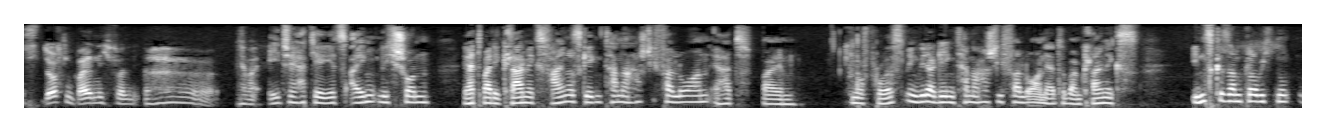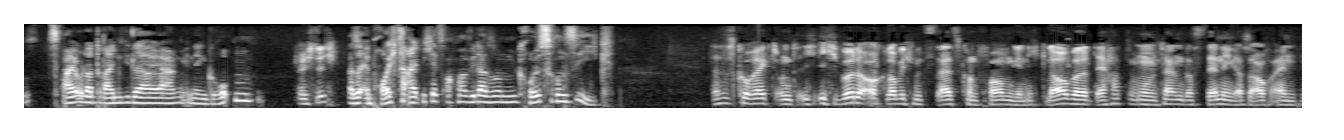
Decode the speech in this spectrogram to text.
Es dürfen beide nicht verlieren. Ja, aber AJ hat ja jetzt eigentlich schon, er hat bei den Climax Finals gegen Tanahashi verloren, er hat beim King of Pro Wrestling wieder gegen Tanahashi verloren, er hatte beim Climax insgesamt, glaube ich, nur zwei oder drei Niederlagen in den Gruppen. Richtig. Also er bräuchte eigentlich jetzt auch mal wieder so einen größeren Sieg. Das ist korrekt und ich, ich würde auch, glaube ich, mit Styles konform gehen. Ich glaube, der hat momentan das Standing, dass er auch ein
